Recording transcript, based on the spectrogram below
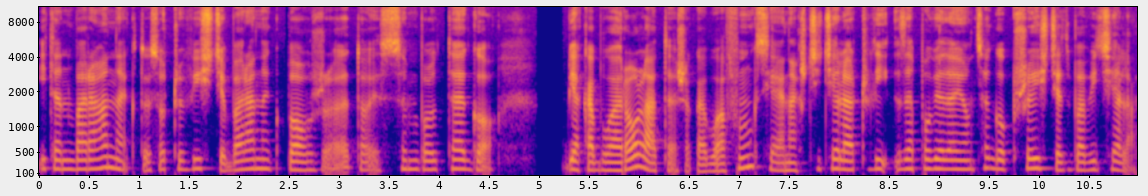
i ten baranek to jest oczywiście baranek Boży, to jest symbol tego, jaka była rola też, jaka była funkcja Jana Chrzciciela, czyli zapowiadającego przyjście Zbawiciela,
